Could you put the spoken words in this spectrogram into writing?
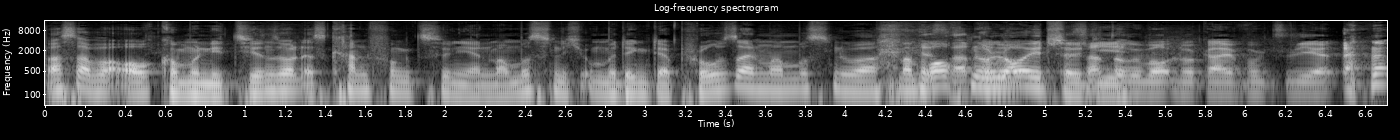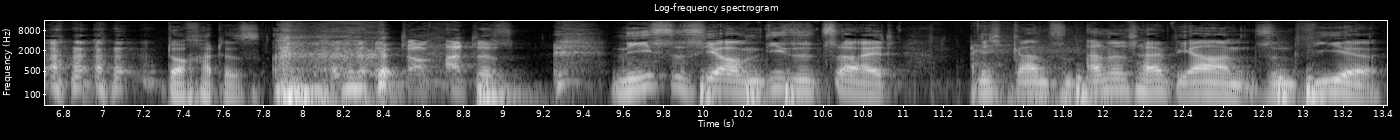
Was aber auch kommunizieren soll, es kann funktionieren. Man muss nicht unbedingt der Pro sein, man muss nur, man braucht nur doch, Leute. Das hat doch überhaupt noch geil funktioniert. doch hat es. doch hat es. Nächstes Jahr um diese Zeit nicht ganz, in anderthalb Jahren sind wir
